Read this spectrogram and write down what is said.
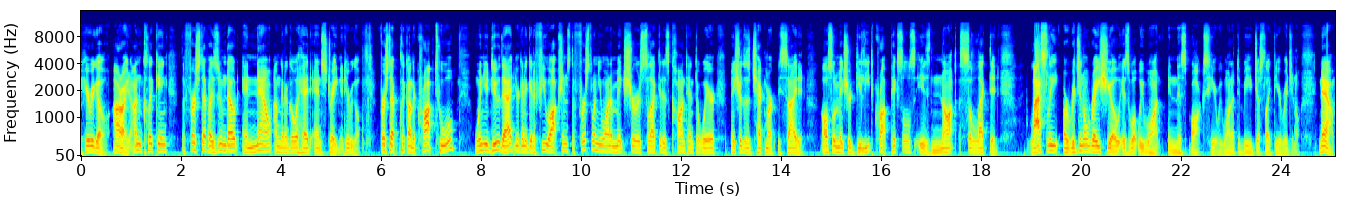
here we go. All right, unclicking. The first step I zoomed out and now I'm gonna go ahead and straighten it. Here we go. First step, click on the crop tool. When you do that, you're gonna get a few options. The first one you wanna make sure is selected is content aware. Make sure there's a check mark beside it. Also make sure delete crop pixels is not selected. Lastly, original ratio is what we want in this box here. We want it to be just like the original. Now,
